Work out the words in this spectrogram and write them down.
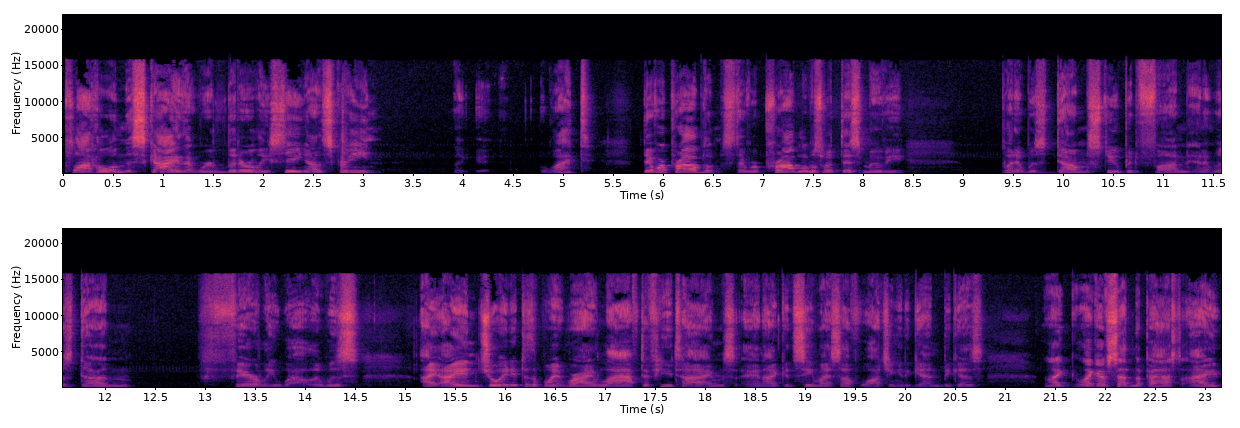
plot hole in the sky that we're literally seeing on screen. Like what? There were problems. There were problems with this movie. But it was dumb, stupid fun and it was done fairly well. It was I, I enjoyed it to the point where I laughed a few times and I could see myself watching it again because like like I've said in the past, I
